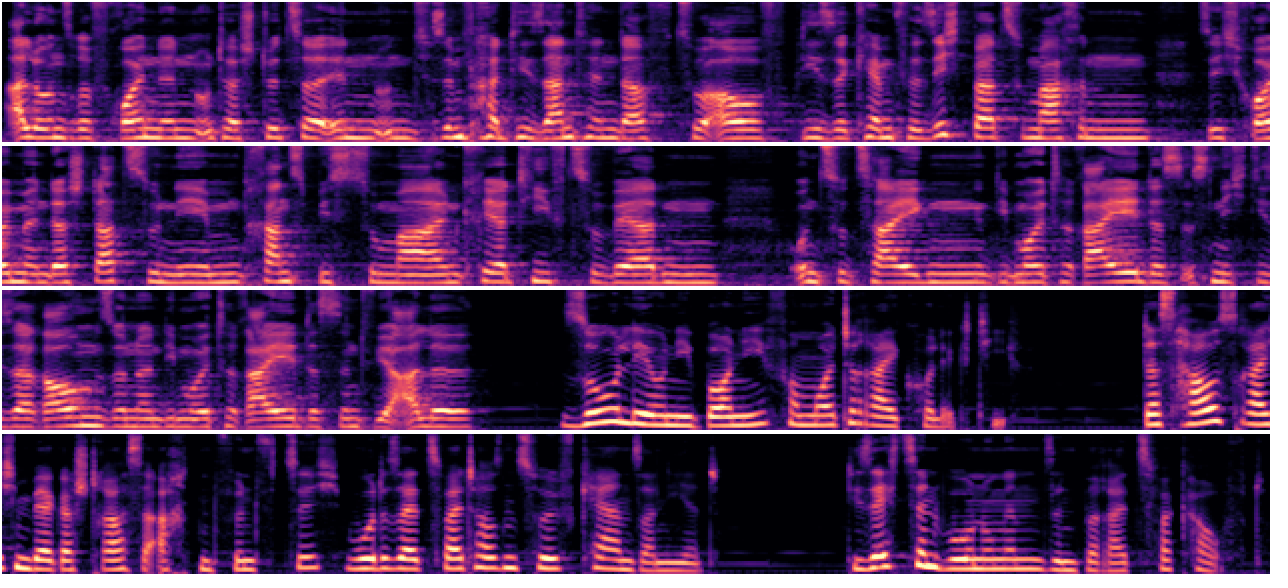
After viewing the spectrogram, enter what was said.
alle unsere Freundinnen, Unterstützerinnen und Sympathisantinnen dazu auf, diese Kämpfe sichtbar zu machen, sich Räume in der Stadt zu nehmen, Transbis zu malen, kreativ zu werden und zu zeigen, die Meuterei, das ist nicht dieser Raum, sondern die Meuterei, das sind wir alle. So Leonie Bonny vom Meuterei-Kollektiv. Das Haus Reichenberger Straße 58 wurde seit 2012 kernsaniert. Die 16 Wohnungen sind bereits verkauft.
